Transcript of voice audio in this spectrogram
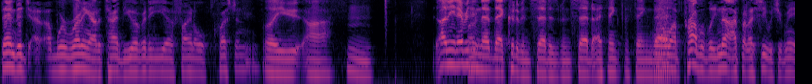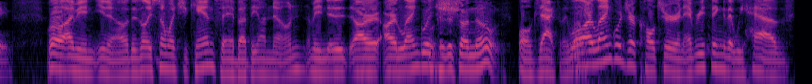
Ben, did you, uh, we're running out of time. Do you have any uh, final questions? Well, you, uh, hmm. I mean, everything that, that could have been said has been said. I think the thing that, Well, uh, probably not, but I see what you mean. well, I mean, you know, there's only so much you can say about the unknown. I mean, it, our our language. Because it's unknown. Well, exactly. Well, Right. our language, our culture, and everything that we have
